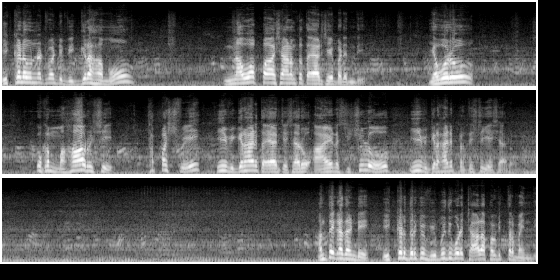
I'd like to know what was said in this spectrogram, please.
ఇక్కడ ఉన్నటువంటి విగ్రహము నవపాషాణంతో తయారు చేయబడింది. ఎవరు? ఒక మహారుషి తపస్వి ఈ విగ్రహాన్ని తయారు చేశారు. ఆయన శిష్యులు ఈ విగ్రహాన్ని ప్రతిష్ఠ చేశారు. అంతే కదండి. ఇక్కడ దొరికే విభూది కూడా చాలా పవిత్రమైంది.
